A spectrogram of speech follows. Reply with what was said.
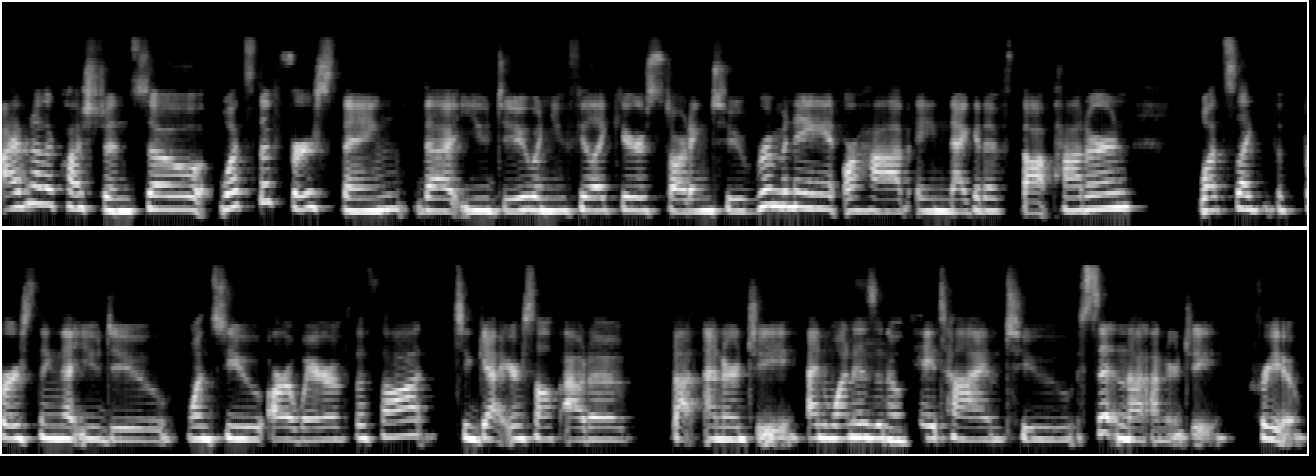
I have another question. So, what's the first thing that you do when you feel like you're starting to ruminate or have a negative thought pattern? What's like the first thing that you do once you are aware of the thought to get yourself out of that energy? And when is an Mm. okay time to sit in that energy for you?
